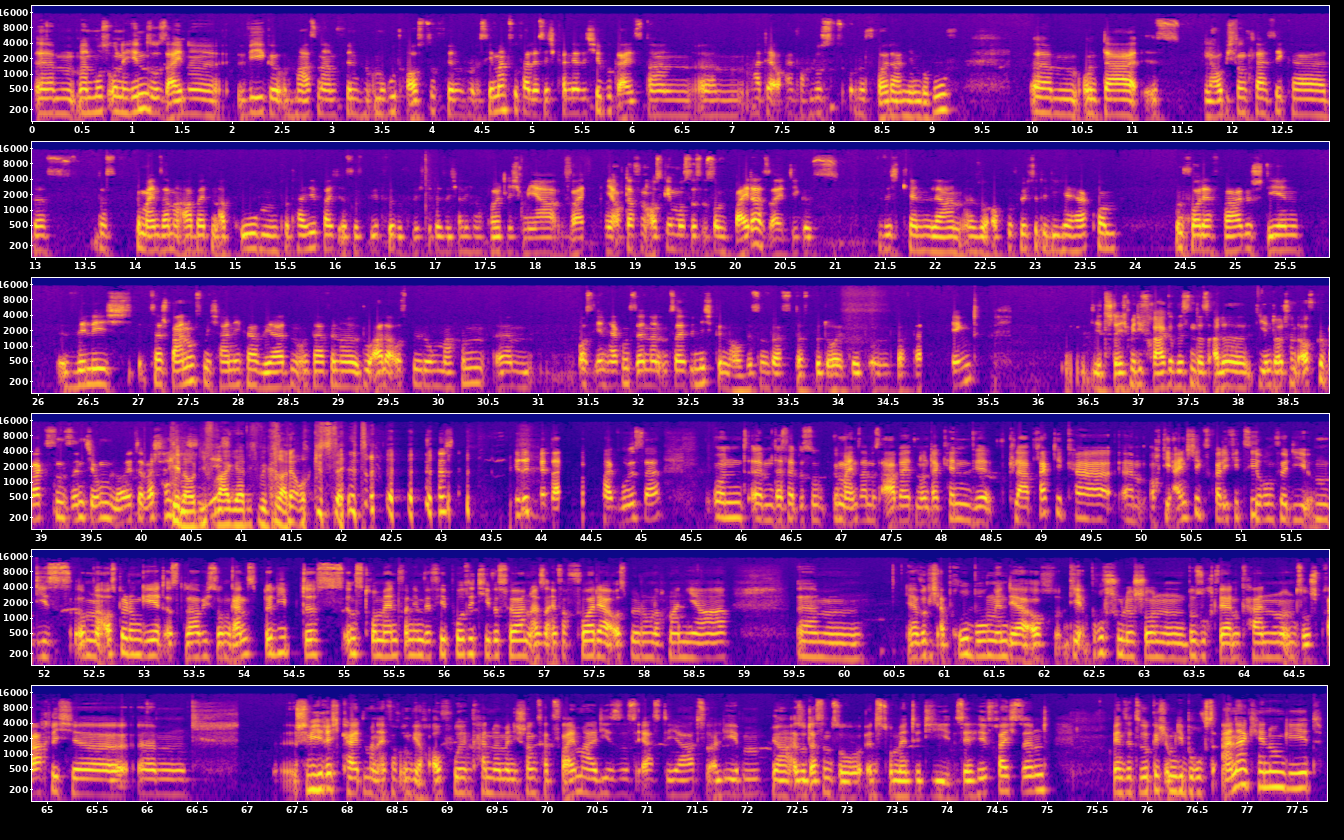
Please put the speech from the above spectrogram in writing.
ähm, man muss ohnehin so seine Wege und Maßnahmen finden, um gut rauszufinden, ist jemand zuverlässig, kann der sich hier begeistern, ähm, hat er auch einfach Lust und Freude an dem Beruf. Ähm, und da ist, glaube ich, so ein Klassiker, dass das gemeinsame Arbeiten erproben total hilfreich ist. Das gilt für Geflüchtete sicherlich noch deutlich mehr, weil man ja auch davon ausgehen muss, das ist so ein beiderseitiges sich kennenlernen. Also auch Geflüchtete, die hierher kommen und vor der Frage stehen, will ich Zerspannungsmechaniker werden und dafür eine duale Ausbildung machen, ähm, aus ihren Herkunftsländern im Zweifel nicht genau wissen, was das bedeutet und was das hängt. Jetzt stelle ich mir die Frage, wissen das alle, die in Deutschland aufgewachsen sind, jungen Leute wahrscheinlich Genau, die nicht. Frage hatte ich mir gerade auch gestellt. Schwierigkeit da mal größer. Und ähm, deshalb ist so gemeinsames Arbeiten und da kennen wir klar Praktika, ähm, auch die Einstiegsqualifizierung, für die um die es um eine Ausbildung geht, ist, glaube ich, so ein ganz beliebtes Instrument, von dem wir viel Positives hören. Also einfach vor der Ausbildung noch mal ein Jahr ähm, ja wirklich Erprobungen, in der auch die Berufsschule schon besucht werden kann und so sprachliche ähm, Schwierigkeiten man einfach irgendwie auch aufholen kann, wenn man die Chance hat, zweimal dieses erste Jahr zu erleben. Ja, also das sind so Instrumente, die sehr hilfreich sind. Wenn es jetzt wirklich um die Berufsanerkennung geht,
